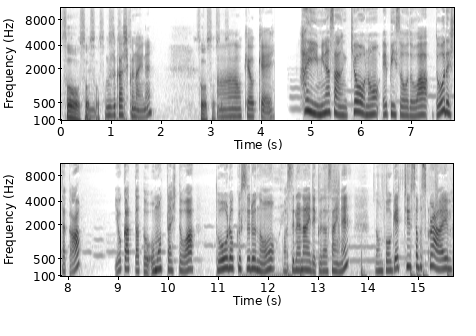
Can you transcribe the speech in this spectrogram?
そうそうそうそう。難しくないね。そうそうそうそう。ああ、オッケーオッケー。はい、皆さん今日のエピソードはどうでしたか？良かったと思った人は登録するのを忘れないでくださいね。Don't forget to subscribe.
